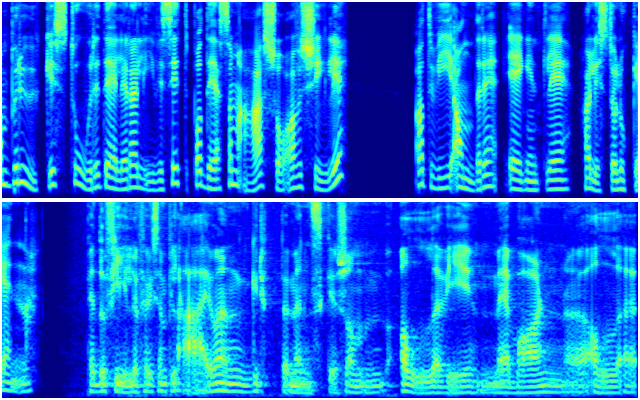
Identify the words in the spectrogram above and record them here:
Han bruker store deler av livet sitt på det som er så avskyelig at vi andre egentlig har lyst til å lukke øynene. Pedofile f.eks. er jo en gruppe mennesker som alle vi med barn, alle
